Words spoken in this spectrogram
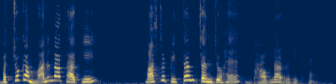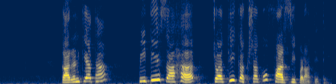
बच्चों का मानना था कि मास्टर प्रीतम चंद जो हैं, भावना रहित हैं। कारण क्या था? पीटी साहब चौथी कक्षा को फारसी पढ़ाते थे।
